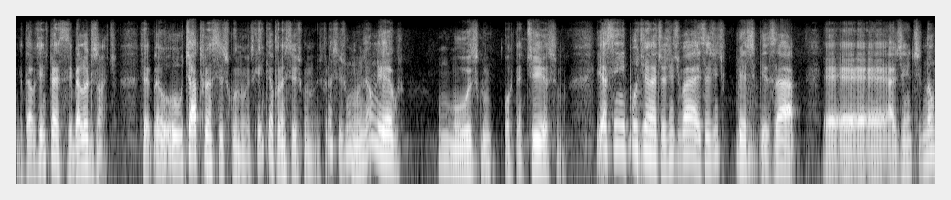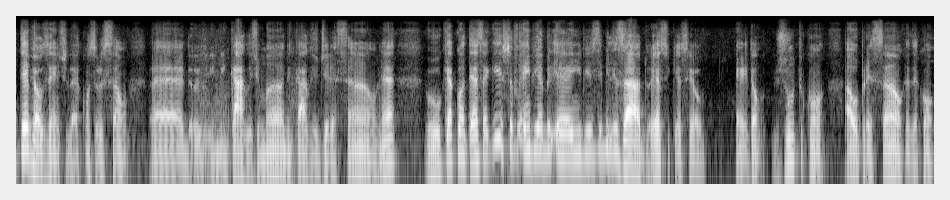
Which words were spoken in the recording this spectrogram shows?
então, a gente pensa assim, Belo Horizonte. O Teatro Francisco Nunes. Quem que é Francisco Nunes? Francisco Nunes é um negro um músico importantíssimo. E assim por diante, a gente vai, se a gente pesquisar, é, é, é, a gente não teve ausente da construção é, do, em cargos de mando, em cargos de direção, né? O que acontece é que isso é, é invisibilizado, esse que é seu. É, então, junto com a opressão, quer dizer, com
